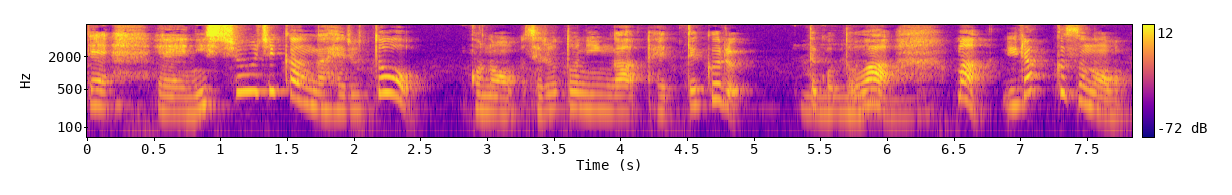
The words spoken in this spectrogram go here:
で、えー日照時間が減ると、このセロトニンが減ってくるってことは、まあ、リラックスの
